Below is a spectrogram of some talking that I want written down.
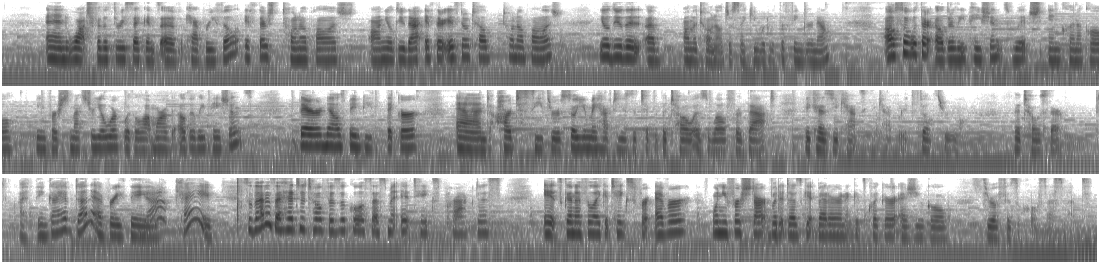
and watch for the three seconds of cap refill. If there's toenail polish on, you'll do that. If there is no to toenail polish, you'll do the uh, on the toenail just like you would with the fingernail. Also with our elderly patients, which in clinical being first semester, you'll work with a lot more of the elderly patients. Their nails may be thicker and hard to see through, so you may have to use the tip of the toe as well for that because you can't see the cap refill through the toes there. I think I have done everything. Yeah. Okay. So that is a head to toe physical assessment. It takes practice. It's going to feel like it takes forever when you first start, but it does get better and it gets quicker as you go through a physical assessment.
